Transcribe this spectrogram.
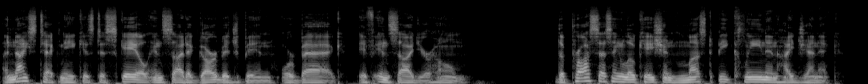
A nice technique is to scale inside a garbage bin or bag if inside your home. The processing location must be clean and hygienic.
